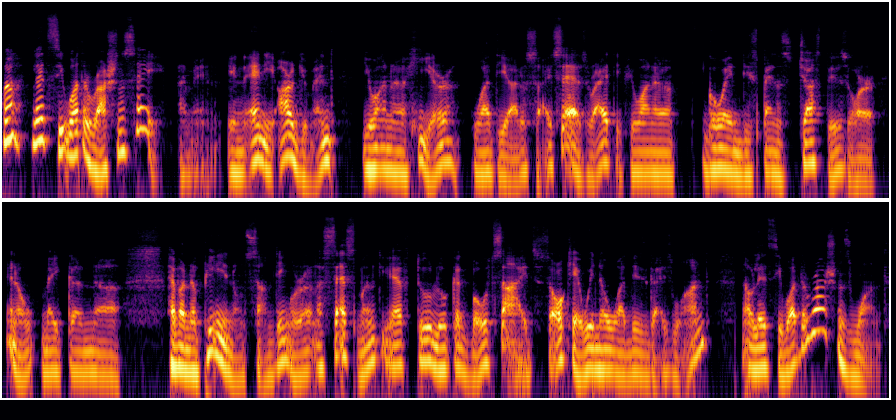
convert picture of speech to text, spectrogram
Well, let's see what the Russians say. I mean, in any argument, you want to hear what the other side says, right? If you want to go and dispense justice or, you know, make an, uh, have an opinion on something or an assessment, you have to look at both sides. So, okay, we know what these guys want. Now let's see what the Russians want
